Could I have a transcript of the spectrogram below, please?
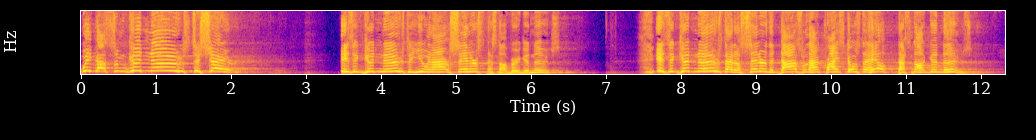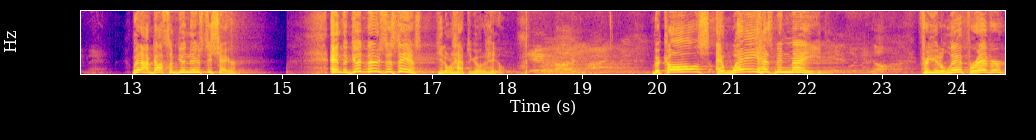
We've got some good news to share. Is it good news that you and I are sinners? That's not very good news. Is it good news that a sinner that dies without Christ goes to hell? That's not good news. But I've got some good news to share. And the good news is this you don't have to go to hell. Because a way has been made for you to live forever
